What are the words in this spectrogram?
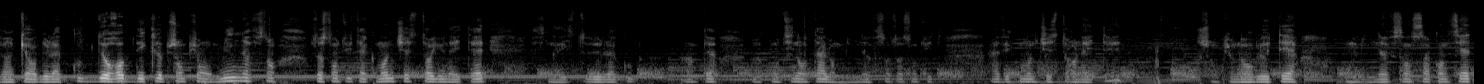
Vainqueur de la Coupe d'Europe des clubs champions en 1968 avec Manchester United. Finaliste de la Coupe intercontinentale en 1968 avec Manchester United. Champion d'Angleterre en 1957,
